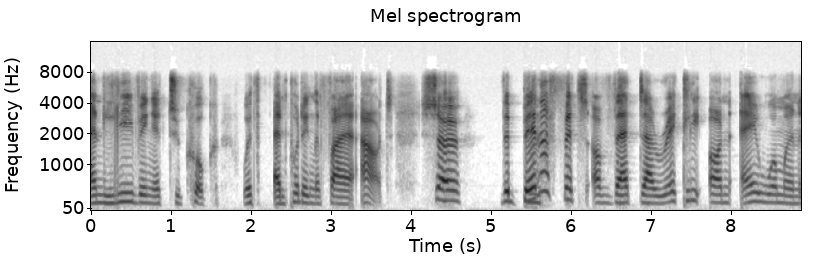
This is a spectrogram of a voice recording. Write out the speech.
and leaving it to cook with and putting the fire out. So the mm. benefits of that directly on a woman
